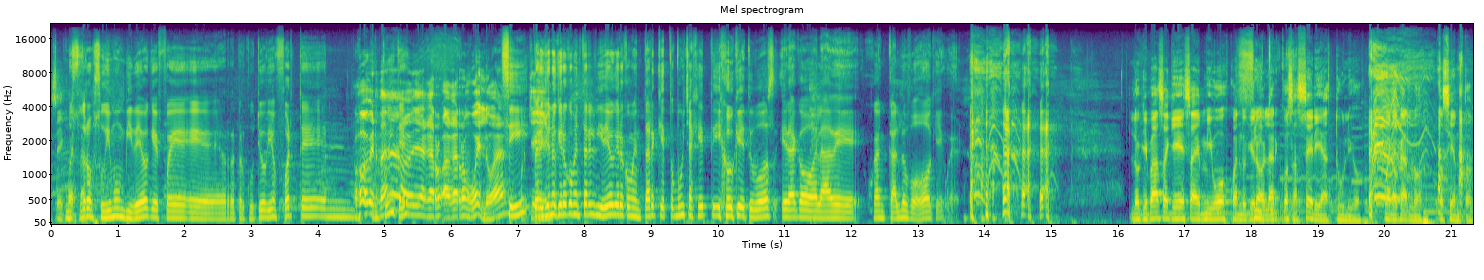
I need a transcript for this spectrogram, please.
sí, nosotros subimos un video que fue eh, repercutió bien fuerte en, Oh, ¿verdad? Agarró, agarró vuelo, ¿ah? Sí, Porque- pero yo no quiero comentar el video, quiero comentar que mucha gente dijo que tu voz era como la de Juan Carlos Boque, weón. Lo que pasa que esa es mi voz cuando quiero hablar cosas serias, Tulio. Bueno, Carlos, lo siento.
